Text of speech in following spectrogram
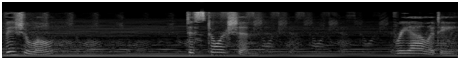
Visual. Distortion. Reality.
